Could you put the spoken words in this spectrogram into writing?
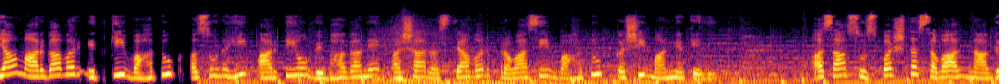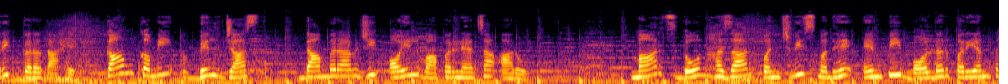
या मार्गावर इतकी वाहतूक असूनही आरटीओ विभागाने अशा रस्त्यावर प्रवासी वाहतूक कशी मान्य केली? असा सुस्पष्ट सवाल नागरिक करत आहेत. काम कमी बिल जास्त डांबरावजी ऑइल वापरण्याचा आरोप. मार्च दोन हजार पंचवीसमध्ये एमपी बॉर्डर पर्यंत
